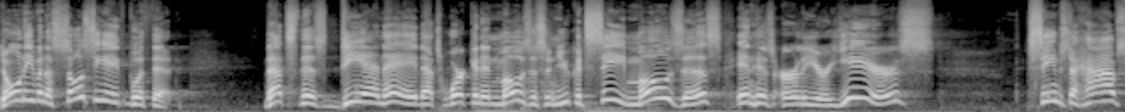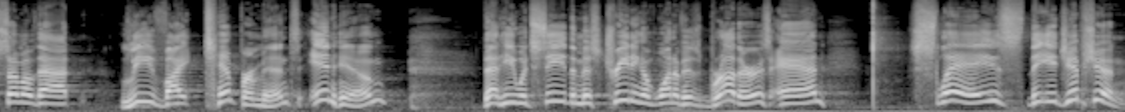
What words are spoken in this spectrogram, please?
Don't even associate with it. That's this DNA that's working in Moses. And you could see Moses in his earlier years seems to have some of that Levite temperament in him that he would see the mistreating of one of his brothers and slays the Egyptian.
